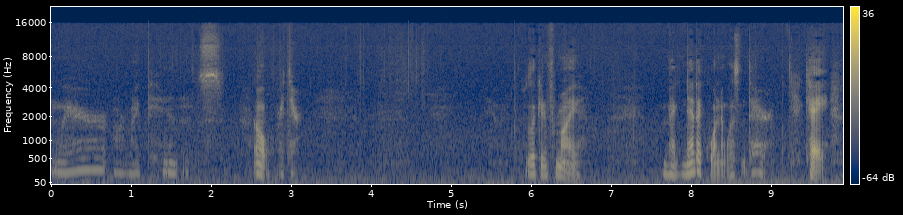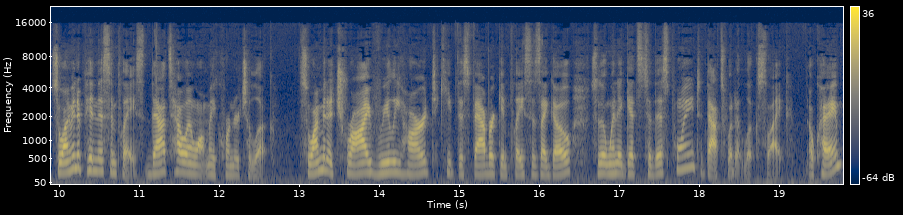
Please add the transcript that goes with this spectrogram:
where are my pins? Oh, right there I was looking for my magnetic one. It wasn't there. Okay, so I'm going to pin this in place. That's how I want my corner to look. So I'm going to try really hard to keep this fabric in place as I go so that when it gets to this point, that's what it looks like. Okay,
